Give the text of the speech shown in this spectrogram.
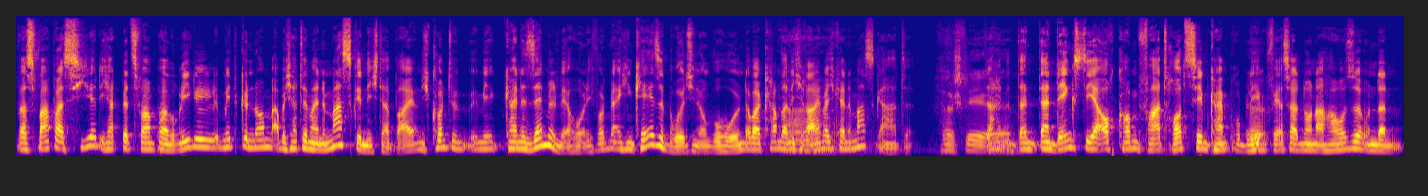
was war passiert? Ich hatte mir zwar ein paar Riegel mitgenommen, aber ich hatte meine Maske nicht dabei und ich konnte mir keine Semmel mehr holen. Ich wollte mir eigentlich ein Käsebrötchen irgendwo holen, aber kam da nicht ah. rein, weil ich keine Maske hatte. Verstehe. Da, dann, dann denkst du ja auch, komm, fahr trotzdem, kein Problem, ja. fährst halt noch nach Hause und dann,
